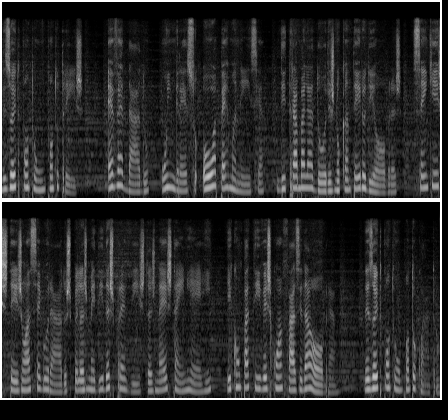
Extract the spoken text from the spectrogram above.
18.1.3 É vedado o ingresso ou a permanência de trabalhadores no canteiro de obras sem que estejam assegurados pelas medidas previstas nesta NR e compatíveis com a fase da obra. 18.1.4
